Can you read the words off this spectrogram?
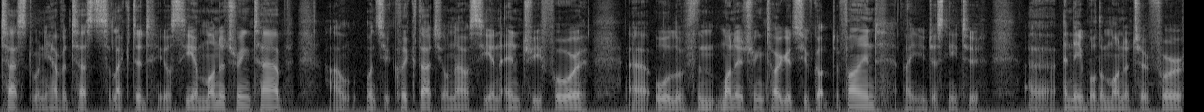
test, when you have a test selected, you'll see a monitoring tab. once you click that, you'll now see an entry for all of the monitoring targets you've got defined. And you just need to enable the monitor for,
